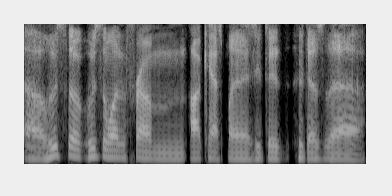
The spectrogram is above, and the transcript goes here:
oh, who's the who's the one from Oddcast Planet who did who does the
